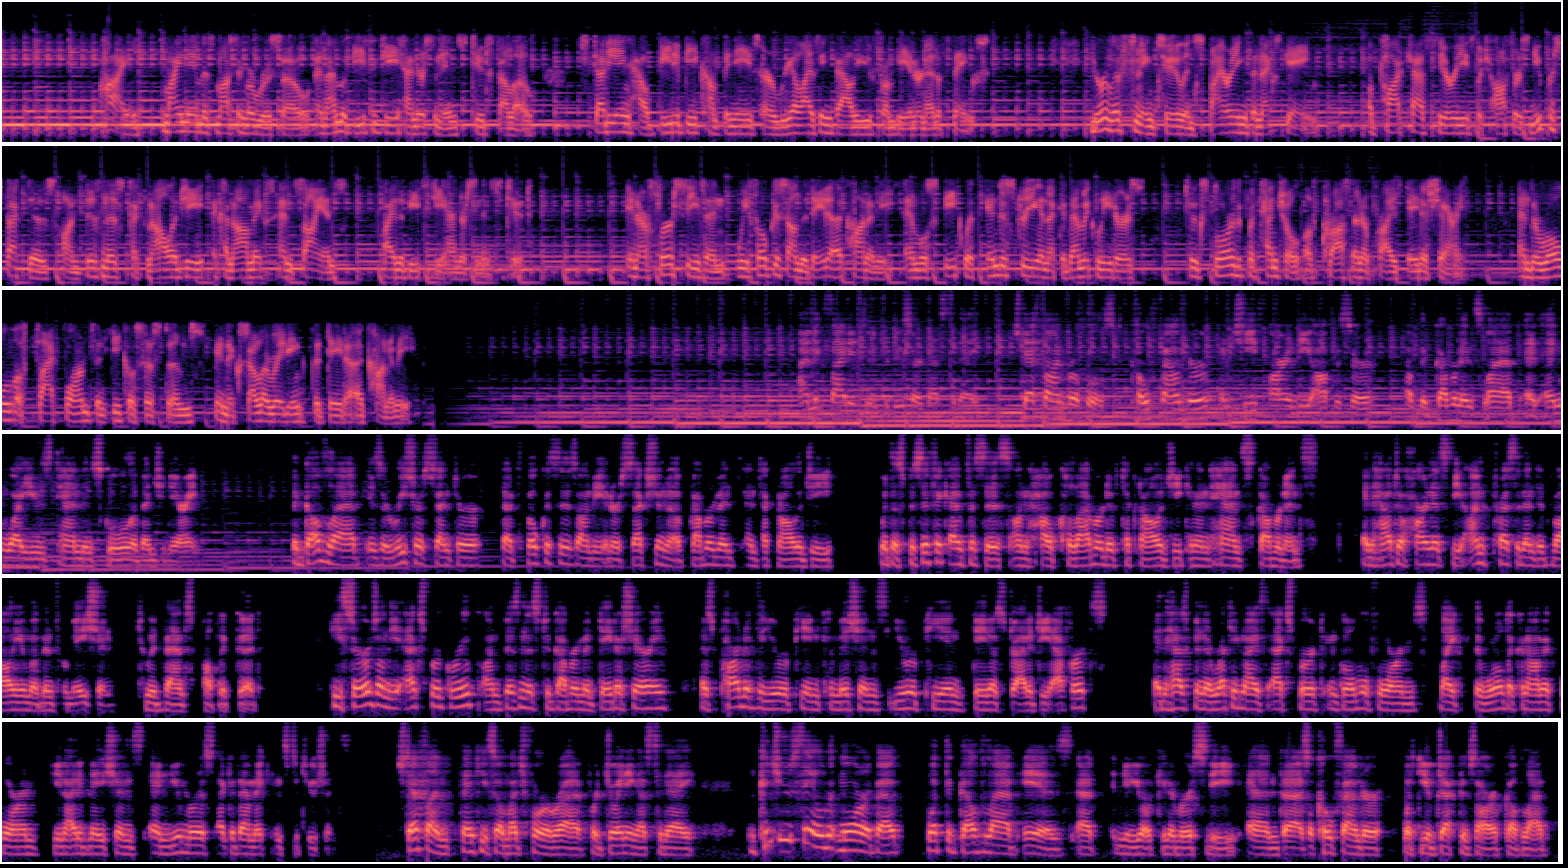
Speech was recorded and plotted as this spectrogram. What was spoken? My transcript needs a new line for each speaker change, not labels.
Hi, my name is Massimo Russo, and I'm a BCG Henderson Institute Fellow, studying how B2B companies are realizing value from the Internet of Things. You're listening to Inspiring the Next Game, a podcast series which offers new perspectives on business, technology, economics, and science by the BCG Henderson Institute. In our first season, we focus on the data economy and will speak with industry and academic leaders to explore the potential of cross enterprise data sharing and the role of platforms and ecosystems in accelerating the data economy. I'm excited to introduce our guest today, Stefan Verhulst, co-founder and chief R&D officer of the Governance Lab at NYU's Tandon School of Engineering. The GovLab is a research center that focuses on the intersection of government and technology with a specific emphasis on how collaborative technology can enhance governance and how to harness the unprecedented volume of information to advance public good. He serves on the expert group on business to government data sharing as part of the European Commission's European data strategy efforts and has been a recognized expert in global forums like the World Economic Forum, the United Nations, and numerous academic institutions. Stefan, thank you so much for, uh, for joining us today. Could you say a little bit more about what the GovLab is at New York University and uh, as a co-founder, what the objectives are of GovLab?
